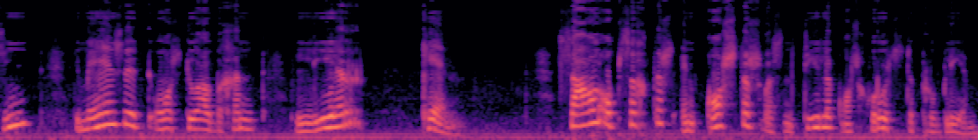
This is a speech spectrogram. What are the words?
sien, die mense het ons toe al begin leer ken. Saalopsigters en kosters was natuurlik ons grootste probleem.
